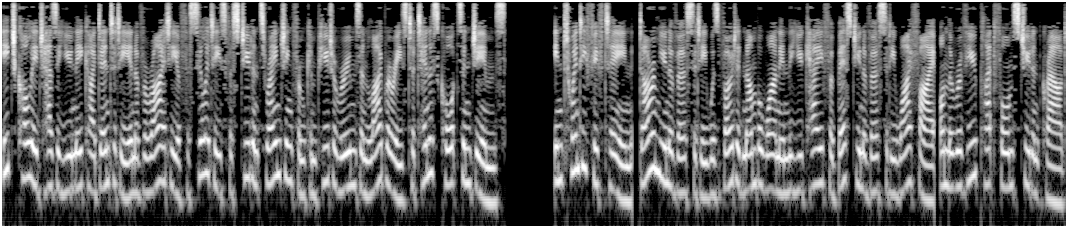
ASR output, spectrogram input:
Each college has a unique identity and a variety of facilities for students ranging from computer rooms and libraries to tennis courts and gyms. In 2015, Durham University was voted number one in the UK for Best University Wi-Fi, on the review platform StudentCrowd.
